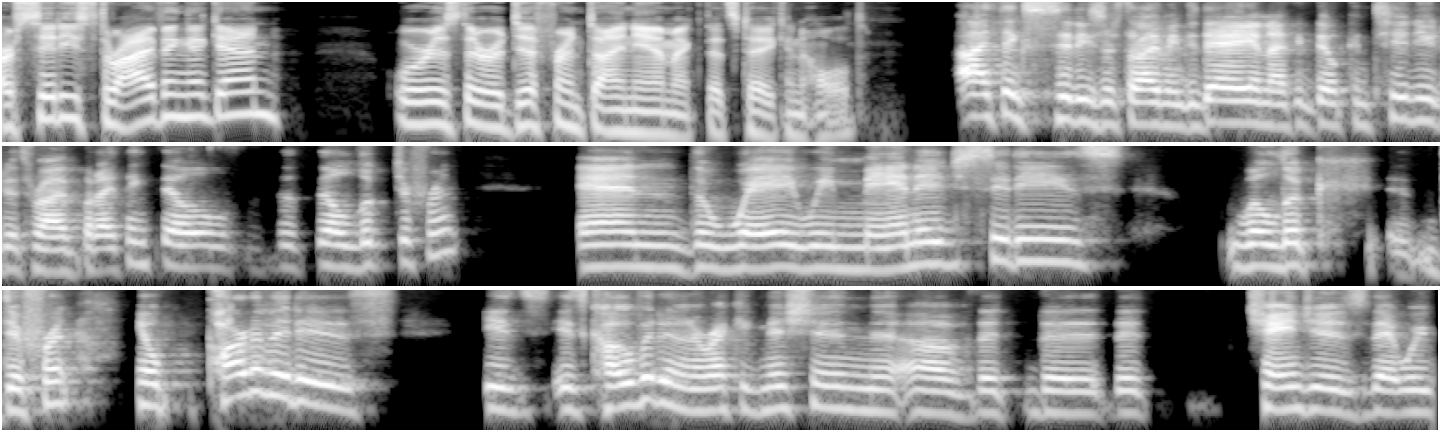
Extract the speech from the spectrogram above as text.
Are cities thriving again, or is there a different dynamic that's taken hold? I think cities are thriving today, and I think they'll continue to thrive. But I think they'll they'll look different, and the way we manage cities will look different. You know, part of it is is is COVID and a recognition of the the the changes that we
